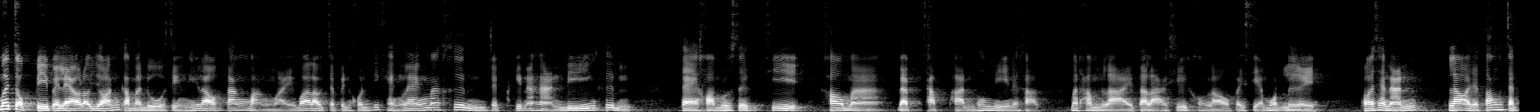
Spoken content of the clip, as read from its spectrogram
เมื่อจบปีไปแล้วเราย้อนกลับมาดูสิ่งที่เราตั้งหวังไว้ ว่าเราจะเป็นคนที่แข็งแรงมากขึ้น จะกินอาหารดียิ่งขึ้น แต่ความรู้สึกที่เข้ามาแบบฉับพลันพวกนี้นะครับ มาทำลายตารางชีวิตของเราไปเสียหมดเลย เพราะฉะนั้นเราอาจจะต้องจัด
